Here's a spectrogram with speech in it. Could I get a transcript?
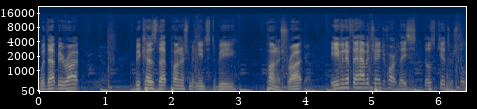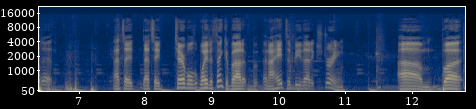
Would that be right? Because that punishment needs to be punished, right? Even if they have a change of heart, they those kids are still dead. That's a that's a terrible way to think about it, but, and I hate to be that extreme. Um, but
